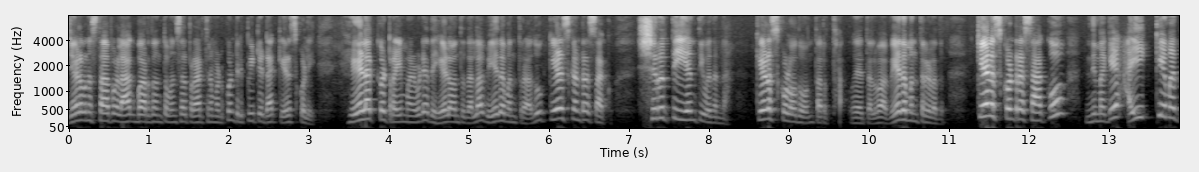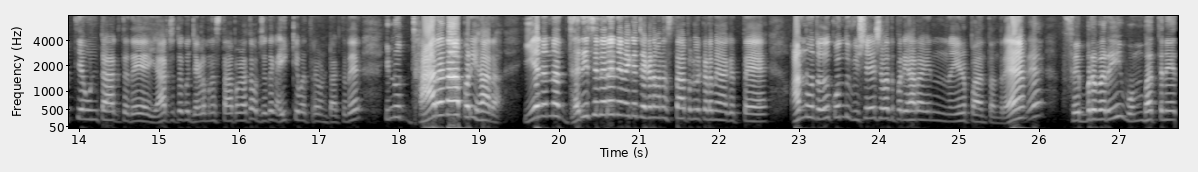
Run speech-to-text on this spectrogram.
ಜಗಳವನ ಸ್ಥಾಪಗಳಾಗಬಾರ್ದು ಅಂತ ಒಂದ್ಸಲ ಪ್ರಾರ್ಥನೆ ಮಾಡ್ಕೊಂಡು ರಿಪೀಟೆಡ್ ಆಗಿ ಕೇಳಿಸ್ಕೊಳ್ಳಿ. ಹೇಳಕ್ಕೆ ಟ್ರೈ ಮಾಡಬೇಡಿ, ಅದು ಹೇಳುವಂಥದ್ದಲ್ಲ ವೇದ ಮಂತ್ರ ಅದು ಕೇಳಿಸ್ಕೊಂಡ್ರೆ ಸಾಕು. ಶ್ರುತಿ ಅಂತೀವಿ ಅದನ್ನು. ಕೇಳಿಸ್ಕೊಳ್ಳೋದು ಅಂತ ಅರ್ಥ. ಆಯ್ತಲ್ವಾ ವೇದ ಮಂತ್ರಗಳದು ಕೇಳಿಸ್ಕೊಂಡ್ರೆ ಸಾಕು, ನಿಮಗೆ ಐಕ್ಯಮತ್ಯ ಉಂಟಾಗ್ತದೆ. ಯಾರ ಜೊತೆಗೂ ಜಗಳ ಮನಸ್ತಾಪಗಳಾಗ್ತದೆ ಅವ್ರ ಜೊತೆಗೆ ಐಕ್ಯಮತ್ಯ ಉಂಟಾಗ್ತದೆ. ಇನ್ನು ಧಾರಣಾ ಪರಿಹಾರ, ಏನನ್ನ ಧರಿಸಿದರೆ ನಿಮಗೆ ಜಗಳ ಮನಸ್ತಾಪಗಳು ಕಡಿಮೆ ಆಗುತ್ತೆ ಅನ್ನುವಂಥದಕ್ಕೊಂದು ವಿಶೇಷವಾದ ಪರಿಹಾರ ಏನು, ಏನಪ್ಪಾ ಅಂತಂದ್ರೆ, ಫೆಬ್ರವರಿ ಒಂಬತ್ತನೇ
